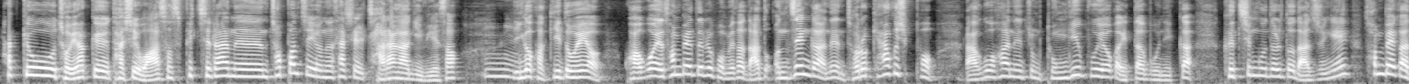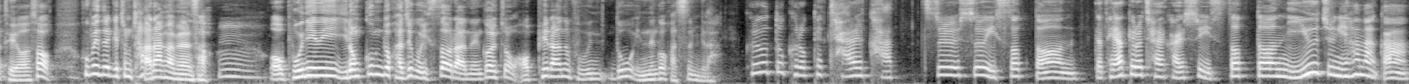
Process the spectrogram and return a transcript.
학교, 저희 학교에 다시 와서 스피치를 하는 첫 번째 이유는 사실 자랑하기 위해서 음. 인것 같기도 해요. 과거의 선배들을 보면서 나도 언젠가는 저렇게 하고 싶어 라고 하는 좀 동기부여가 있다 보니까 그 친구들도 나중에 선배가 되어서 후배들에게 좀 자랑하면서 음. 어, 본인이 이런 꿈도 가지고 있어 라는 걸 좀 어필하는 부분도 있는 것 같습니다. 그리고 또 그렇게 잘 갔을 수 있었던, 그러니까 대학교를 잘 갈 수 있었던 이유 중에 하나가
